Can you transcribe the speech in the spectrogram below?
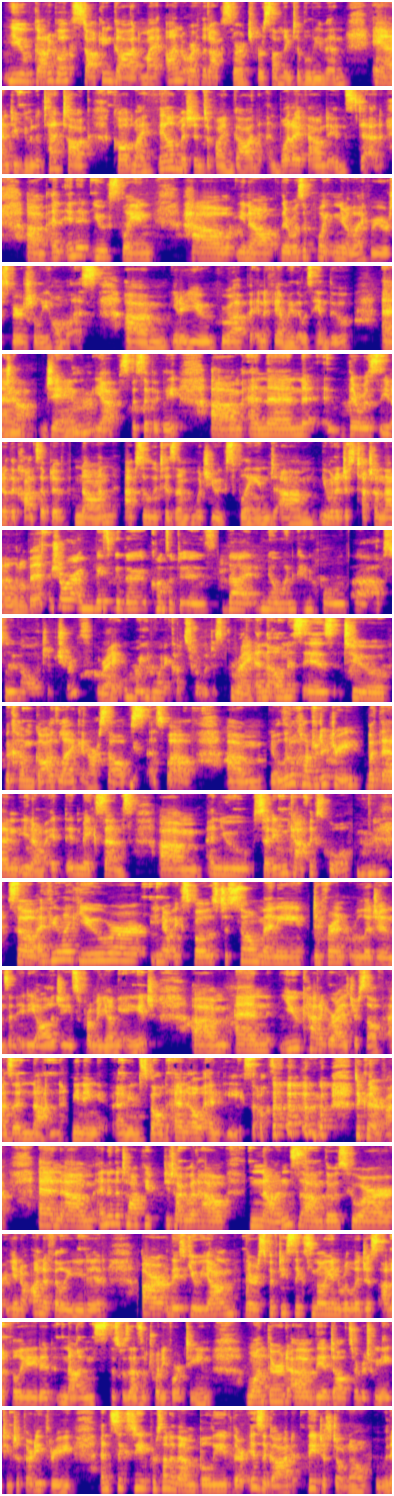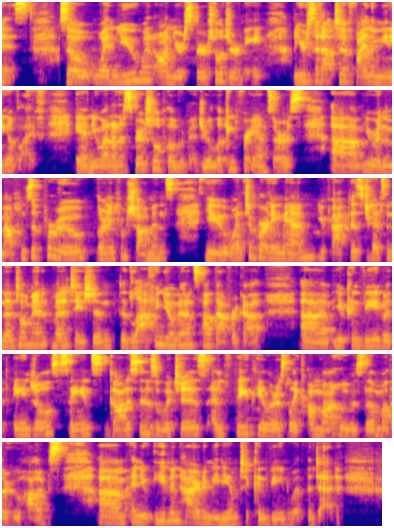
You've got a book, Stalking God My Unorthodox Search for Something to Believe in. And you've given a TED talk called My Failed Mission to Find God and What I Found Instead. Um, and in it, you explain how, you know, there was a point in your life where you were spiritually homeless. Um, you know, you grew up in a family that was Hindu and Jain. Jain, Mhm. yep, specifically. Um, and then there was, you know, the concept of non absolutism, which you explained. Um, you want to just touch on that a little bit? Sure. I mean, basically, the concept is that no one can hold uh, absolute knowledge of truth, Right. even when it comes to religious. Right. And the onus is to become godlike in ourselves as well. Um, you know, a little contradictory, but then, you know, it, it makes sense. Um, and you studied in Catholic school. So I feel like you were, you know, exposed to so many different religions and ideologies from a young age. Um, and you categorized yourself as a nun, meaning, I mean, spelled N O N E. So to clarify. And um, and in the talk, you, you talk about how nuns, um, those who are, you know, unaffiliated, are they skew young. There's 56 million religious unaffiliated nuns. This was as of 2014. One third of the adults are between 18 to 33, and 68% of them believe there is a God. They just don't know who it is. So when you went on your spiritual journey, You're set out to find the meaning of life, and you went on a spiritual pilgrimage. You're looking for answers. Um, you were in the mountains of Peru, learning from shamans. You went to Burning Man. You practiced transcendental med- meditation. Did laughing yoga in South Africa. Um, you convened with angels, saints, goddesses, witches, and faith healers like Amma, who is the mother who hugs. Um, and you even hired a medium to convene with the dead.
